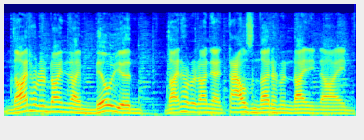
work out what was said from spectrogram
999 million, 999,999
